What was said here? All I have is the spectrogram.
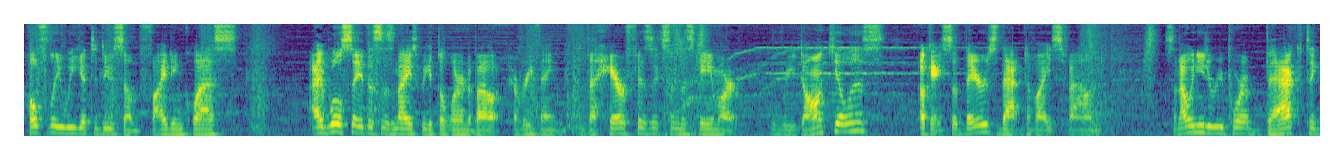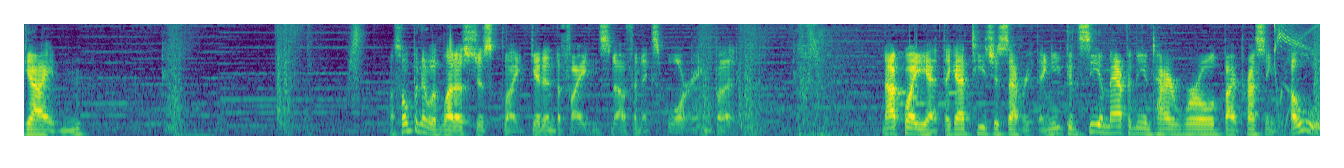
Hopefully we get to do some fighting quests. I will say this is nice, we get to learn about everything. The hair physics in this game are redonkulous. Okay, so there's that device found. So now we need to report back to Gaiden. I was hoping it would let us just, like, get into fighting stuff and exploring, but not quite yet. They gotta teach us everything. You can see a map of the entire world by pressing... Oh!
